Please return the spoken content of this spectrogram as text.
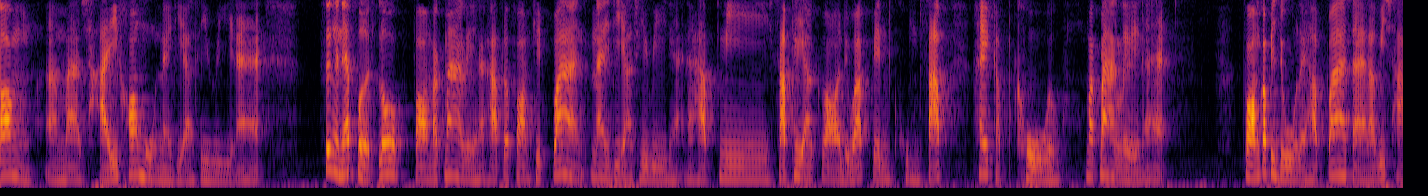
ต้องอมาใช้ข้อมูลใน DRTV นะฮะซึ่งอันนี้เปิดโลกฟอร์มมาก ๆ เลยนะครับ แล้วฟอร์มคิดว่าใน DRTV เนี่ยนะครับ มีทรัพยากรหรือว่าเป็นขุมทรัพย์ให้กับครูมาก ๆ เลยนะฮะ ฟอร์มก็ไปดูเลยครับว่าแต่ละวิชา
